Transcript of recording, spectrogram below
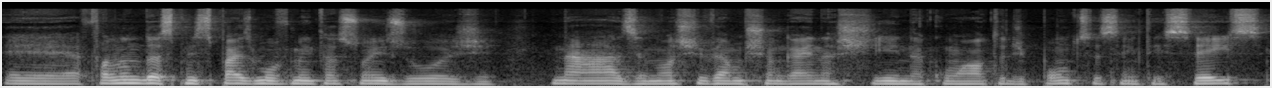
É, falando das principais movimentações hoje, na Ásia nós tivemos Xangai na China com alta de 0,66,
